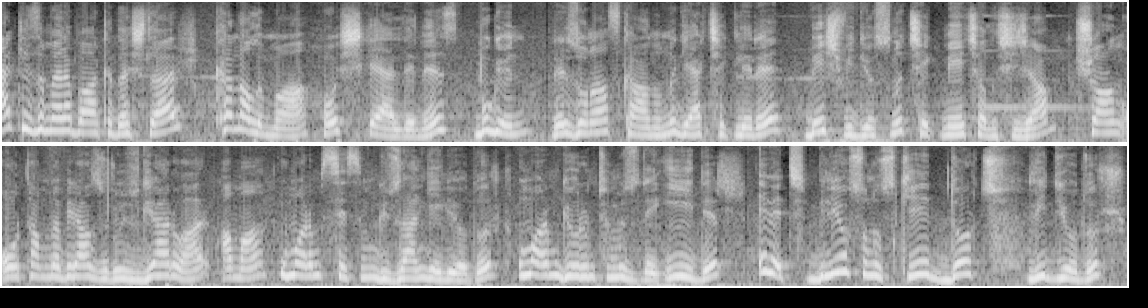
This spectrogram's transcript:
Herkese merhaba arkadaşlar. Kanalıma hoş geldiniz. Bugün rezonans kanunu gerçekleri 5 videosunu çekmeye çalışacağım. Şu an ortamda biraz rüzgar var ama umarım sesim güzel geliyordur. Umarım görüntümüz de iyidir. Evet biliyorsunuz ki 4 videodur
